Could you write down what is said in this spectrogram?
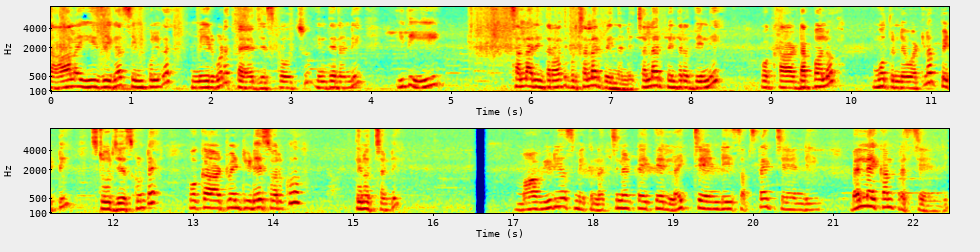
చాలా ఈజీగా సింపుల్గా మీరు కూడా తయారు చేసుకోవచ్చు. ఇంతేనండి. ఇది చల్లారిన తర్వాత ఇప్పుడు చల్లారిపోయిందండి. చల్లారిపోయిన తర్వాత దీన్ని ఒక డబ్బాలో మూతుండే వాటిలో పెట్టి స్టోర్ చేసుకుంటే ఒక ట్వంటీ డేస్ వరకు తినొచ్చండి. మా వీడియోస్ మీకు నచ్చినట్టయితే లైక్ చేయండి సబ్స్క్రైబ్ చేయండి బెల్ ఐకాన్ ప్రెస్ చేయండి.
